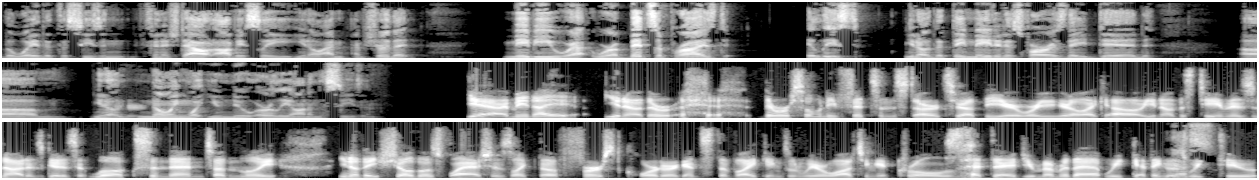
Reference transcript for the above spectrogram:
the way that the season finished out? Obviously, you know I'm, I'm sure that maybe you were, were a bit surprised, at least you know that they made it as far as they did. Um, you know, mm-hmm. knowing what you knew early on in the season. Yeah, I mean, I you know there there were so many fits and starts throughout the year where you're like, oh, you know, this team is not as good as it looks, and then suddenly, you know, they show those flashes like the first quarter against the Vikings when we were watching at Kroll's that day. Do you remember that week? I think it was yes. week two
